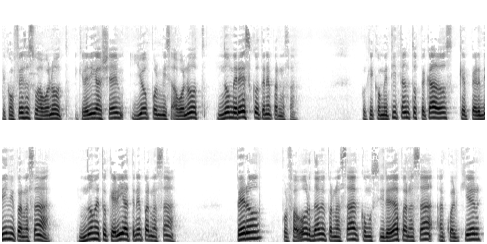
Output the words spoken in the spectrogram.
Que confesa sus abonot y que le diga a Hashem, yo por mis abonot no merezco tener parnasá. Porque cometí tantos pecados que perdí mi parnasá. No me tocaría tener parnasá. Pero, por favor, dame parnasá como si le das parnasá a cualquier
